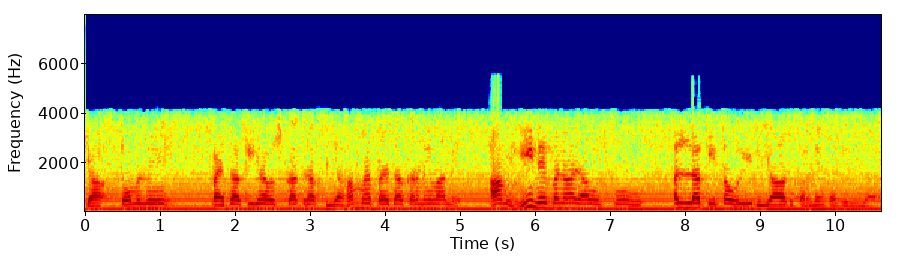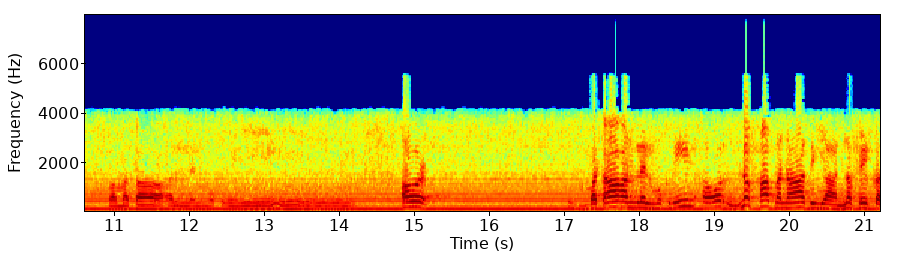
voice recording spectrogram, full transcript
کیا تم نے پیدا کیا اس کا درخت یا ہم ہیں پیدا کرنے والے؟ ہم ہی نے بنایا اس کو۔ اللہ کی توحید یاد کرنے کا ذریعہ۔ متا اور متا المکمین اور نفع بنا دیا، نفع کا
